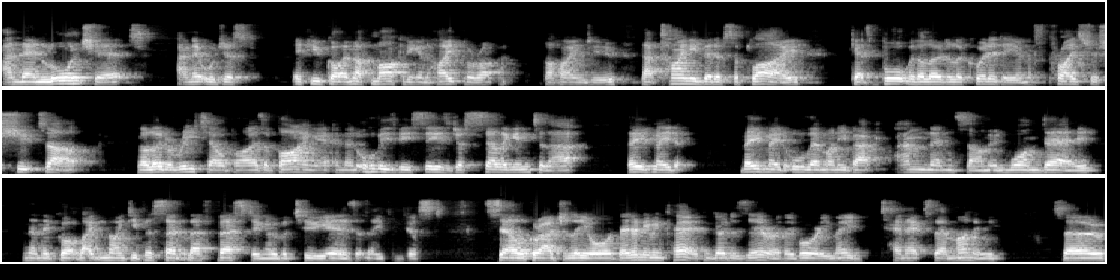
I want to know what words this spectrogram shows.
and then launch it. And it will just, if you've got enough marketing and hype behind you, that tiny bit of supply gets bought with a load of liquidity and the price just shoots up. And a load of retail buyers are buying it, and then all these VCs are just selling into that. They've made they've made all their money back and then some in one day. And then they've got like 90% left vesting over two years that they can just sell gradually, or they don't even care. It can go to zero. They've already made 10x their money. So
